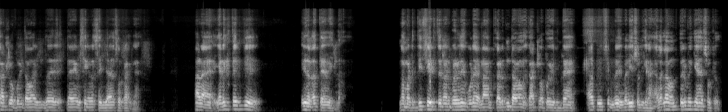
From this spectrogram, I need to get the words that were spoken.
காட்டுல போய் தவா இருந்து நிறைய விஷயங்களை செஞ்சா சொல்றாங்க. ஆனா எனக்கு தெரிஞ்சு இதெல்லாம் தேவையில்லை. நம்ம தீட்சை எடுத்த நண்பர்களே கூட நான் கடும் தவம் காட்டுல போயிருந்தேன் அப்படின்னு சொல்லி வெளியே சொல்லிக்கிறாங்க. அதெல்லாம் வந்து பெருமைக்காக சொல்றது.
